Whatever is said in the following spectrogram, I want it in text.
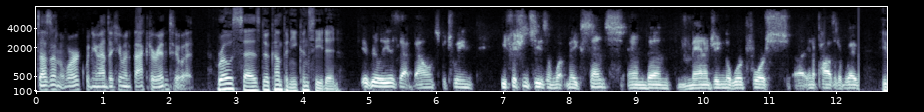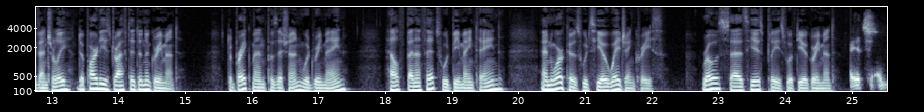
doesn't work when you add the human factor into it. Rose says the company conceded. It really is that balance between efficiencies and what makes sense and then managing the workforce uh, in a positive way. Eventually, the parties drafted an agreement. The brakeman position would remain, health benefits would be maintained, and workers would see a wage increase. Rose says he is pleased with the agreement. It's a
